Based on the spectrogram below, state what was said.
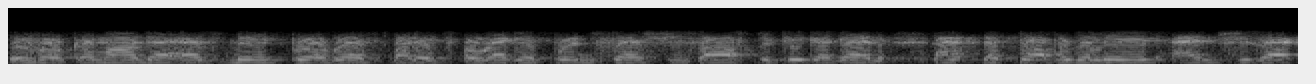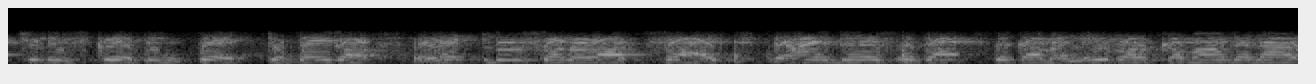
River Commander has made progress, but it's a Reggae Princess. She's asked to kick again at the top of the lane, and she's actually scraping big. Tobago let loose on her outside. Behind her, so that's the gunner. Naval Commander now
